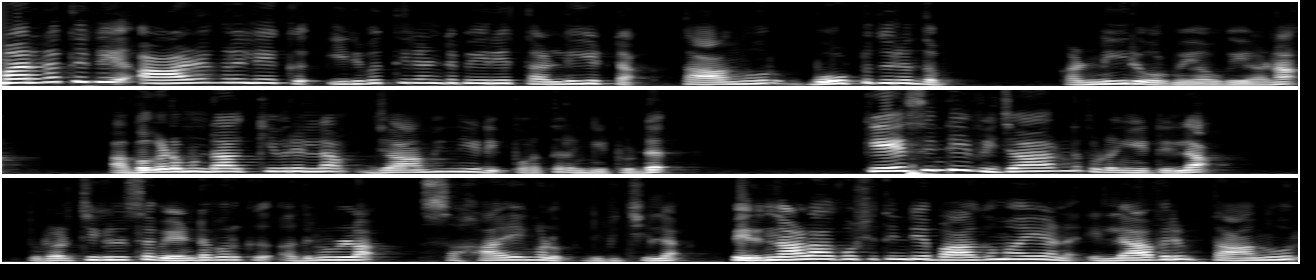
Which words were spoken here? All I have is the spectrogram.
മരണത്തിന്റെ ആഴങ്ങളിലേക്ക് ഇരുപത്തിരണ്ട് പേരെ തള്ളിയിട്ട താന്നൂർ ബോട്ട് ദുരന്തം കണ്ണീരോർമ്മയാവുകയാണ് അപകടമുണ്ടാക്കിയവരെല്ലാം ജാമ്യം നേടി പുറത്തിറങ്ങിയിട്ടുണ്ട്. കേസിന്റെ വിചാരണ തുടങ്ങിയിട്ടില്ല. തുടർ ചികിത്സ വേണ്ടവർക്ക് അതിനുള്ള സഹായങ്ങളും ലഭിച്ചില്ല. പെരുന്നാൾ ആഘോഷത്തിന്റെ ഭാഗമായാണ് എല്ലാവരും താന്നൂർ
